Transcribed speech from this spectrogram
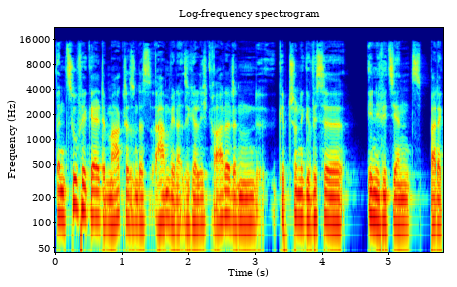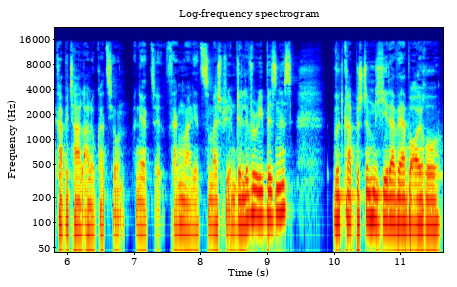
wenn zu viel Geld im Markt ist, und das haben wir sicherlich gerade, dann gibt es schon eine gewisse Ineffizienz bei der Kapitalallokation. Wenn jetzt, sagen wir mal, jetzt zum Beispiel im Delivery-Business wird gerade bestimmt nicht jeder Werbeeuro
